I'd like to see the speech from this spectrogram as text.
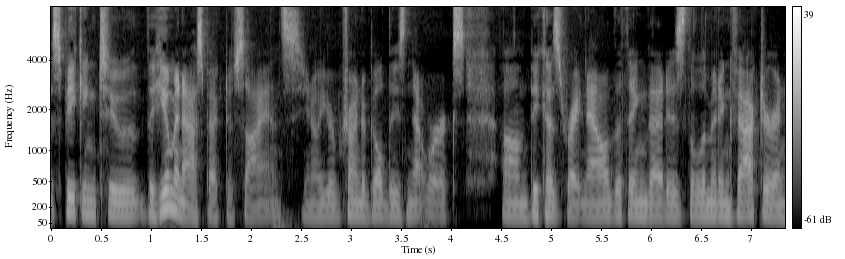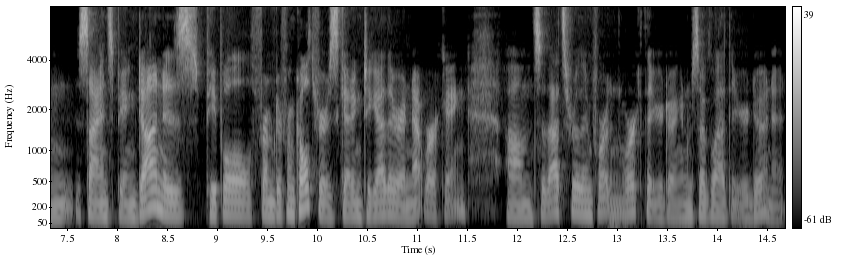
speaking to the human aspect of science. You know, you're trying to build these networks um, because right now the thing that is the limiting factor in science being done is people from different cultures getting together and networking. Um, so that's really important work that you're doing, and I'm so glad that you're doing it.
